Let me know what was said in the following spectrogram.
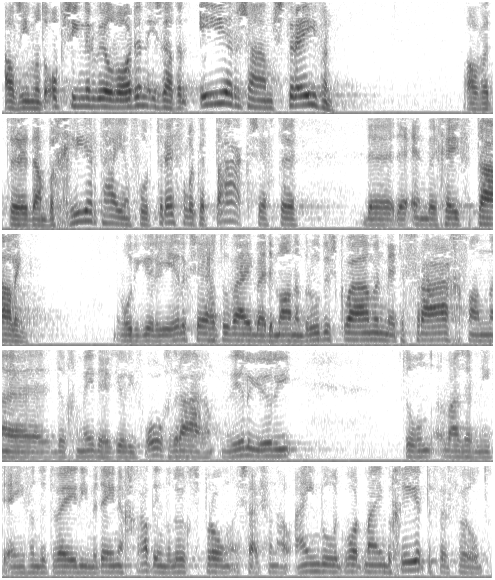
Als iemand opziener wil worden, is dat een eerzaam streven. Of het, eh, dan begeert hij een voortreffelijke taak, zegt de, de, de NBG-vertaling. Dan moet ik jullie eerlijk zeggen, toen wij bij de mannen en broeders kwamen met de vraag van uh, de gemeente heeft jullie voorgedragen, willen jullie? Toen was er niet een van de twee die meteen een gat in de lucht sprong en zei van nou eindelijk wordt mijn begeerte vervuld.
